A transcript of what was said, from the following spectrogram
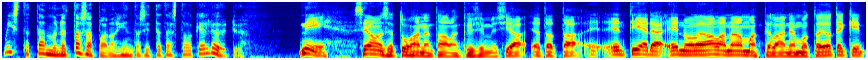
mistä tämmöinen tasapainohinta sitten tästä oikein löytyy? Niin, se on se tuhannen taalan kysymys. Ja, ja tota, en tiedä, en ole alan ammattilainen, mutta jotenkin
